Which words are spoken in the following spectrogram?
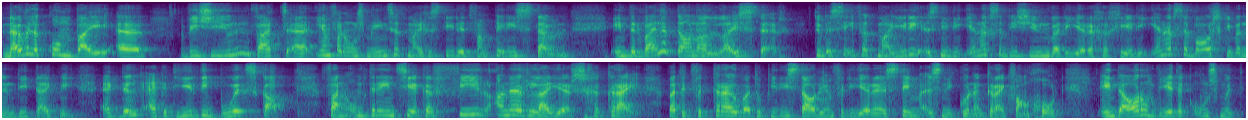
Nou wil ek kom by 'n uh, visioen wat uh, een van ons mense vir my gestuur het van Perry Stone. En terwyl ek daarna luister, Toe besef ek maar hierdie is nie die enigste visioen wat die Here gegee het, die enigste waarskuwing in die tyd nie. Ek dink ek het hierdie boodskap van omtrent seker 4 ander leiers gekry wat ek vertrou wat op hierdie stadium vir die Here 'n stem is in die koninkryk van God. En daarom weet ek ons moet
